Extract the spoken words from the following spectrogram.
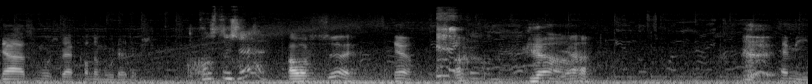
Ja, ze moest weg van de moeder dus. Was het een ze? Oh, was het zo? Ja. Hem. Ja. Ja. Emmy.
